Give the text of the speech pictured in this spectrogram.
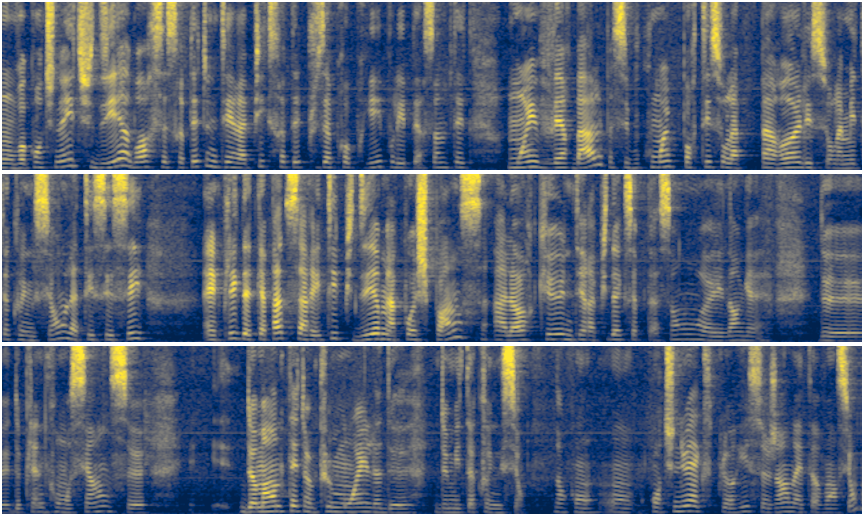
on, va continuer à étudier, à voir si ce serait peut-être une thérapie qui serait peut-être plus appropriée pour les personnes peut-être moins verbales, parce que c'est beaucoup moins porté sur la parole et sur la métacognition. La TCC implique d'être capable de s'arrêter puis dire mais à quoi je pense, alors qu'une thérapie d'acceptation et euh, de, de, pleine conscience euh, demande peut-être un peu moins là, de, de métacognition. Donc, on, continue à explorer ce genre d'intervention.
